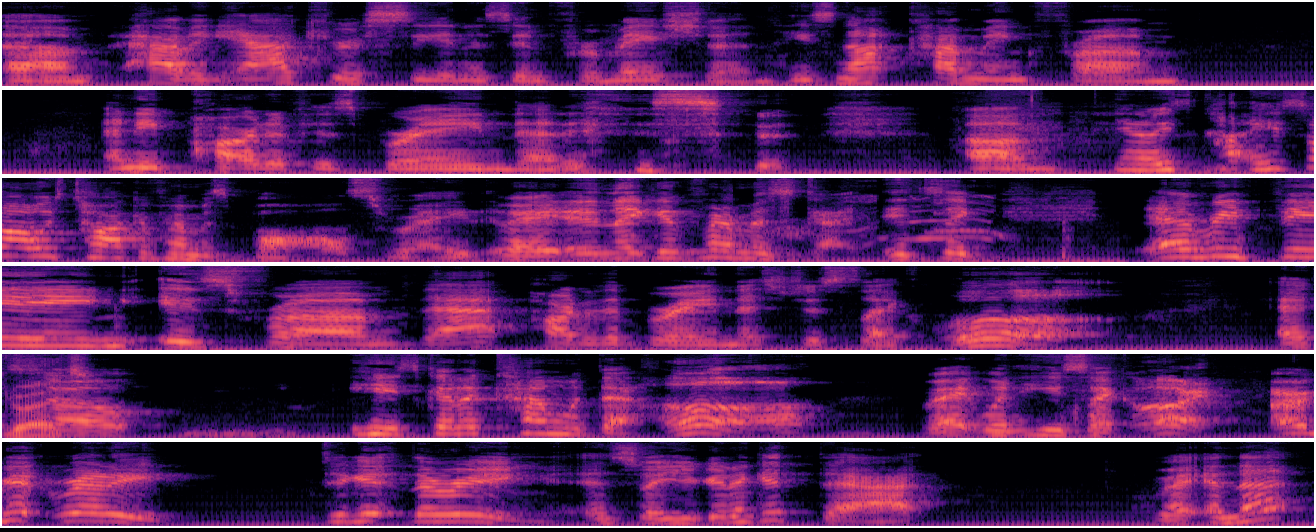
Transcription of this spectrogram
um, having accuracy in his information, he's not coming from any part of his brain that is. Um, you know, he's he's always talking from his balls, right? Right, and like from his gut. It's like everything is from that part of the brain that's just like, ugh. And Right. so he's gonna come with that, ugh, right? When he's like, all right, I'll get ready to get the ring. And so you're gonna get that, right? And that,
